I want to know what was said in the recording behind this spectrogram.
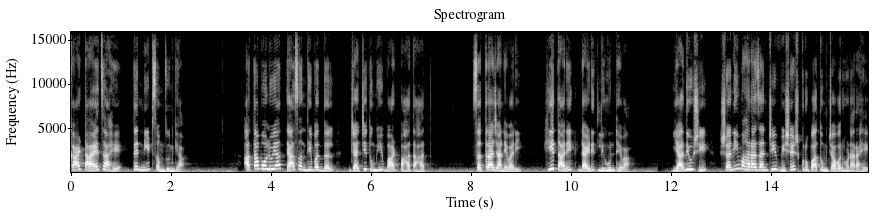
काय टाळायचं आहे ते नीट समजून घ्या. आता बोलूया त्या संधीबद्दल ज्याची तुम्ही वाट पाहत आहात. सतरा जानेवारी ही तारीख डायरीत लिहून ठेवा. या दिवशी शनी महाराजांची विशेष कृपा तुमच्यावर होणार आहे.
